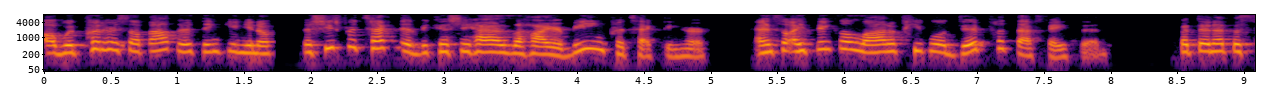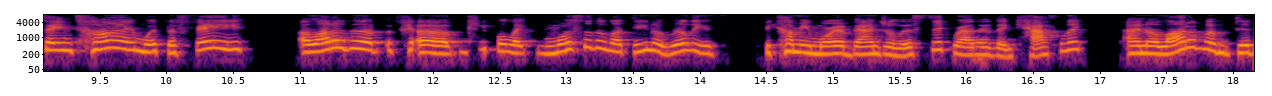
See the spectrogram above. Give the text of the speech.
uh, would put herself out there thinking, you know, that she's protected because she has a higher being protecting her. And so I think a lot of people did put that faith in. But then at the same time, with the faith, a lot of the uh, people, like most of the Latino, really is becoming more evangelistic rather than Catholic. And a lot of them did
